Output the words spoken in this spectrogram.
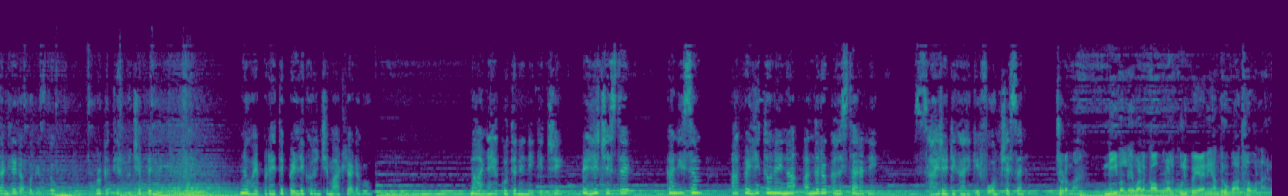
తండ్రికి అప్పగిస్తూ ఇప్పుడు తీర్పు చెప్పింది. నువ్వు ఎప్పుడైతే పెళ్ళి గురించి మాట్లాడవు మా అన్నయ్య కూతుర్ని నీకిచ్చి పెళ్ళి చేస్తే కనీసం ఆ పెళ్ళితోనైనా అందరూ కలుస్తారని సాయిరెడ్డి గారికి ఫోన్ చేశాను. చూడమ్మా నీ వల్లే వాళ్ళ కాపురాలు కూలిపోయాయని అందరూ బాధలో ఉన్నారు.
